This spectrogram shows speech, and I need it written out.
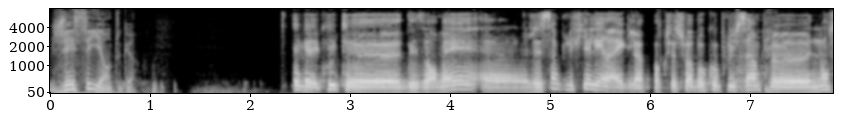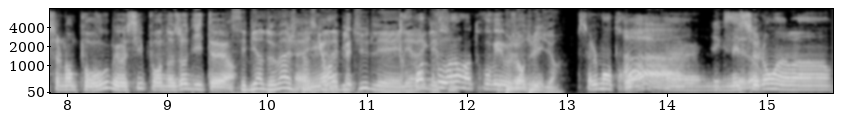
j'ai essayé en tout cas. Eh ben, écoute, euh, désormais, euh, j'ai simplifié les règles pour que ce soit beaucoup plus simple, non seulement pour vous, mais aussi pour nos auditeurs. C'est bien dommage parce que d'habitude, les, les règles sont à trouver aujourd'hui. Seulement trois, ah, mais selon un,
